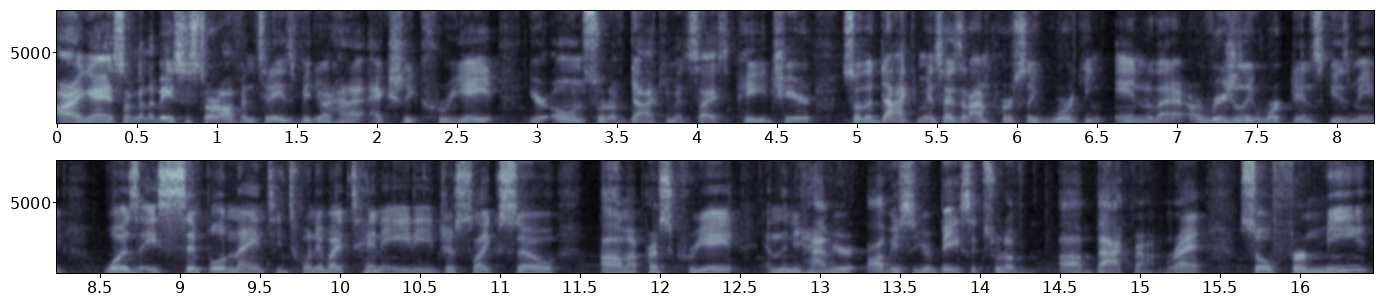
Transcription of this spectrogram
Alright guys, so I'm going to basically start off in today's video on how to actually create your own sort of document size page here. So the document size that I'm personally working in, or that I originally worked in, excuse me, was a simple 1920 by 1080, just like so. Um, I press create, and then you have your, obviously your basic sort of uh, background, right? So for me,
